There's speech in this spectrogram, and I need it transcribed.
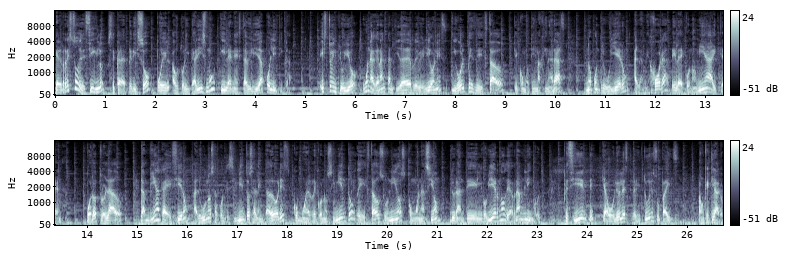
El resto del siglo se caracterizó por el autoritarismo y la inestabilidad política. Esto incluyó una gran cantidad de rebeliones y golpes de Estado que, como te imaginarás, no contribuyeron a la mejora de la economía haitiana. Por otro lado, también acaecieron algunos acontecimientos alentadores como el reconocimiento de Estados Unidos como nación durante el gobierno de Abraham Lincoln, presidente que abolió la esclavitud en su país. Aunque claro,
